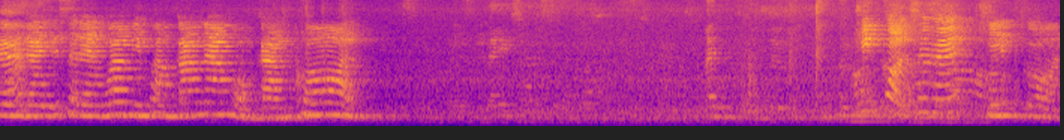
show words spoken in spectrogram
มูลใดที่แสดงว่ามีความก้าวหน้าของการคลอดคิดก่อนใช่ไหมคิดก่อน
